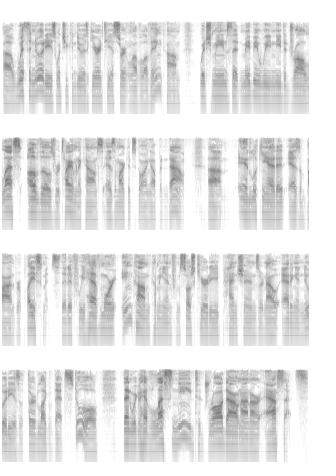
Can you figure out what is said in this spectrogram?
uh, with annuities, what you can do is guarantee a certain level of income, which means that maybe we need to draw less of those retirement accounts as the market's going up and down. Um, and looking at it as a bond replacement. That if we have more income coming in from Social Security, pensions, or now adding annuity as a third leg of that stool, then we're going to have less need to draw down on our assets.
